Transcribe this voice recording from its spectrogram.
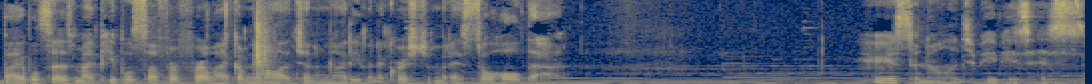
Bible says my people suffer for lack of knowledge, and I'm not even a Christian, but I still hold that. Here's the knowledge, babies: is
